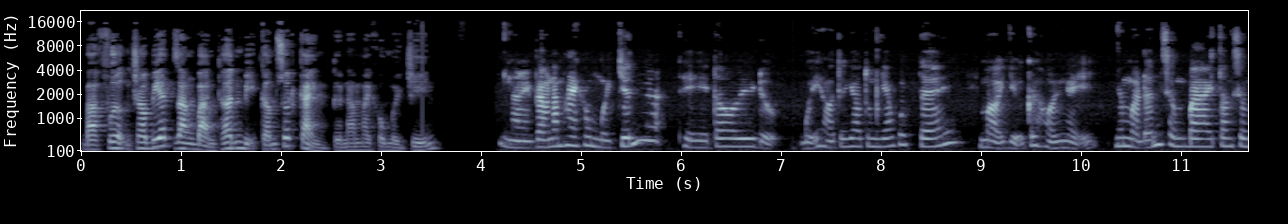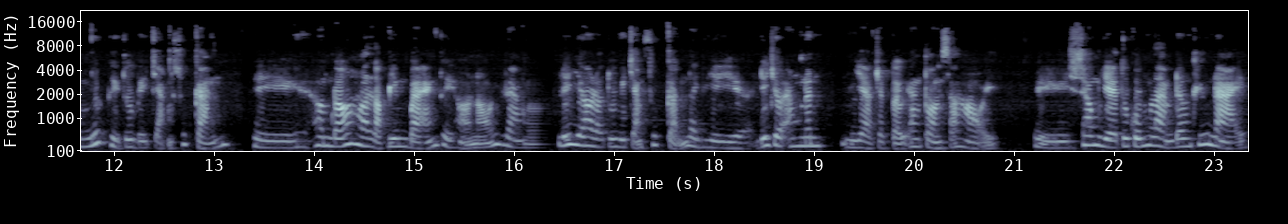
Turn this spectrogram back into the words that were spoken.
bà Phượng cho biết rằng bản thân bị cấm xuất cảnh từ năm 2019. Này, vào năm 2019 á, thì tôi được Quỹ hội Tự do Tôn giáo Quốc tế mời dự cái hội nghị. Nhưng mà đến sân bay Tân Sơn Nhất thì tôi bị chặn xuất cảnh. Thì hôm đó họ lập biên bản thì họ nói rằng lý do là tôi bị chặn xuất cảnh là vì à, lý do an ninh và trật tự an toàn xã hội. Thì xong về tôi cũng làm đơn khiếu nại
